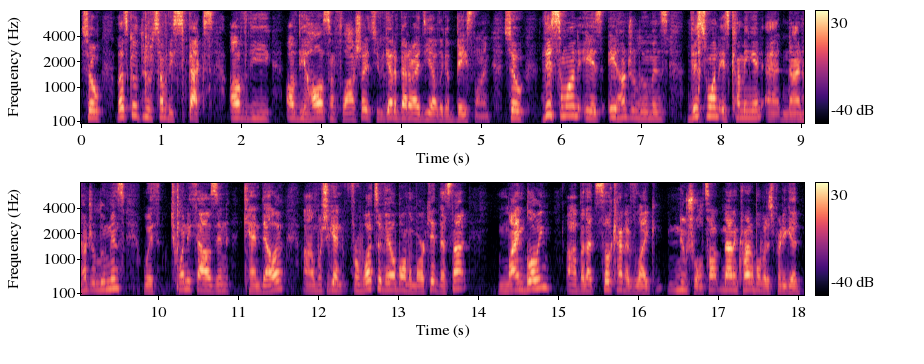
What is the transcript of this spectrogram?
So let's go through some of the specs of the of the Holosun flashlight so you get a better idea of like a baseline. So this one is 800 lumens. This one is coming in at 900 lumens with 20,000 candela, um, which again, for what's available on the market, that's not mind-blowing, uh, but that's still kind of like neutral. It's not, not incredible, but it's pretty good.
